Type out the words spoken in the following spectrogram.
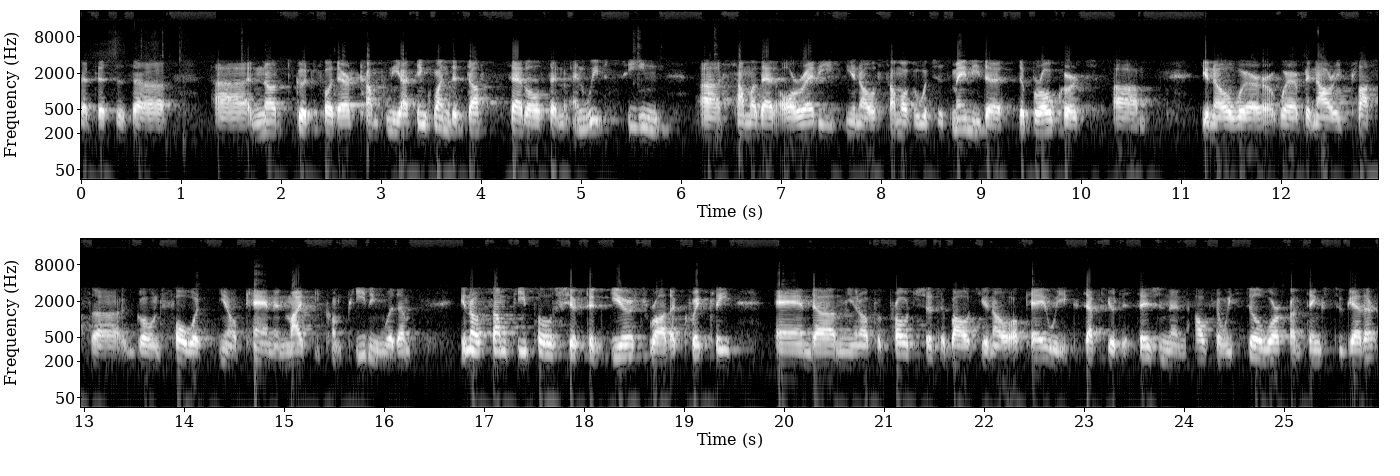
that this is uh, uh, not good for their company. I think when the dust settles, and, and we've seen uh, some of that already, you know, some of it, which is mainly the the brokers. Um, you know, where where Benary Plus uh, going forward, you know, can and might be competing with them you know, some people shifted gears rather quickly and, um, you know, approached it about, you know, okay, we accept your decision and how can we still work on things together.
